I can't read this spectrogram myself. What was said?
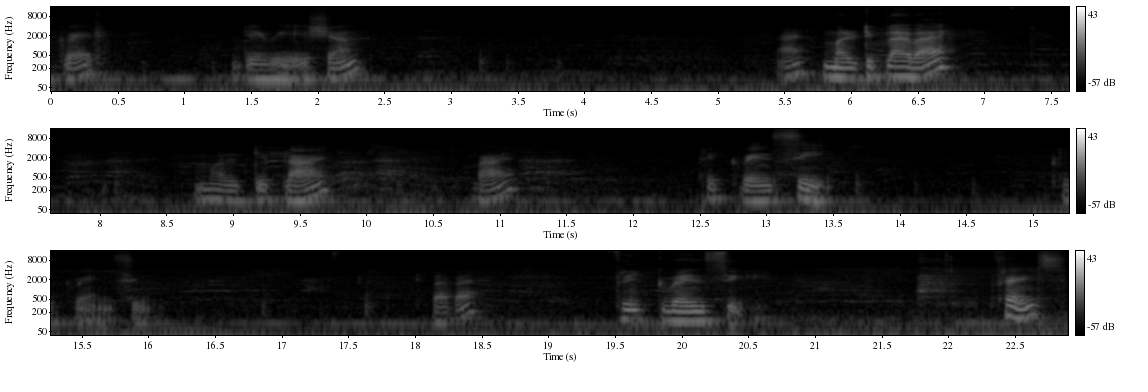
square deviation and multiply by multiply by frequency frequency bye bye frequency friends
